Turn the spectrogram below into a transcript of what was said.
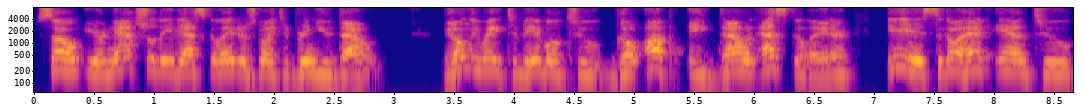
so you're naturally the escalator is going to bring you down. The only way to be able to go up a down escalator is to go ahead and to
